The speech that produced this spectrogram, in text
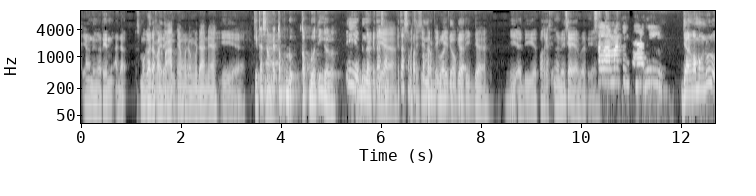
yang dengerin. Ada semoga ada, Ada faedahnya manfaatnya mudah-mudahan ya. Iya. Kita sampai Nah. top du- top 23 loh. Iya benar kita Iya, kita sempat nomor tertinggi 23. 23. Iya di podcast Indonesia ya berarti ya. Selama tiga hari. Jangan ngomong dulu.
